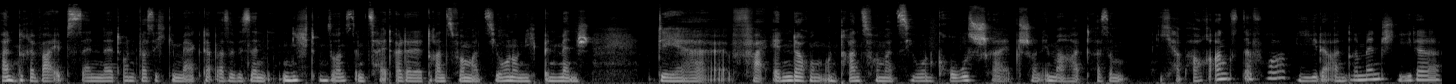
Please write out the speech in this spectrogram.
andere Vibes sendet. Und was ich gemerkt habe, also wir sind nicht umsonst im Zeitalter der Transformation und ich bin Mensch, der Veränderung und Transformation groß schreibt, schon immer hat. Also ich habe auch Angst davor, wie jeder andere Mensch. Jeder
